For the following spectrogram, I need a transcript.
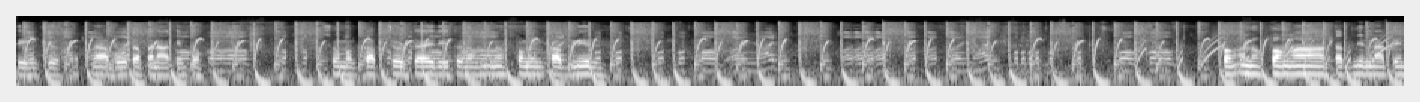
Thank you. At naabutan pa natin to. So mag-capture tayo dito ng ano, pang thumbnail. Pang ano, pang uh, thumbnail natin.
